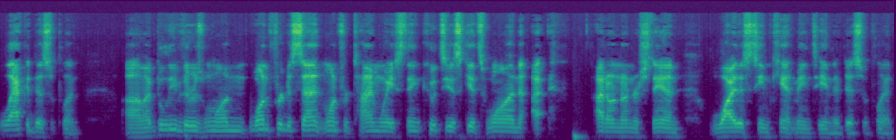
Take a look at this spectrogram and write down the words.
lack of discipline. Um, I believe there was one one for dissent, one for time wasting. Koutsias gets one. I, I don't understand why this team can't maintain their discipline.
